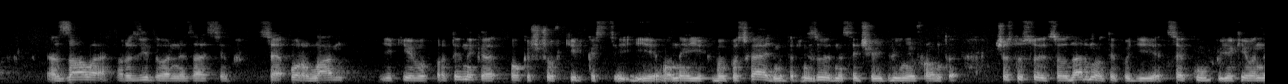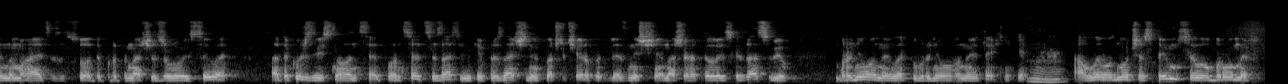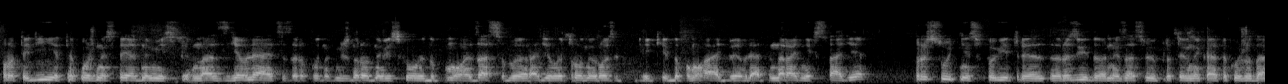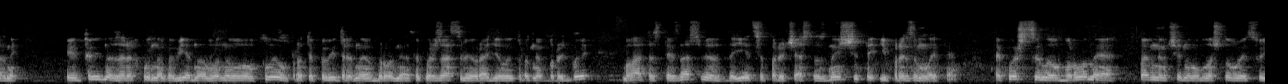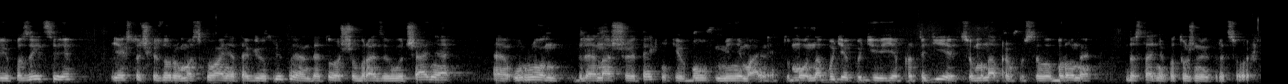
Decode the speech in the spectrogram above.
зала, розвідувальний засіб, це Орлан, які в противника поки що в кількості, і вони їх випускають, модернізують, насичують лінію фронту. Що стосується ударного типу дії, це куб, який вони намагаються застосувати проти нашої живої сили. А також, звісно, ланцет. Ланцет це засіб, який призначений в першу чергу для знищення наших артилерійських засобів, броньованої, легкоброньованої техніки. Але водночас тим сили оборони в протидії також не стоять на місці. У нас з'являється за рахунок міжнародної військової допомоги засоби радіоелектронної розвідки, які допомагають виявляти на ранніх стадіях присутність в повітрі розвідувальних засобів противника, а також ударних. І відповідно за рахунок об'єднаного вогневого впливу протиповітряної оборони, а також засобів радіоелектронної боротьби, багато з тих засобів вдається передчасно знищити і приземлити. Також сили оборони певним чином облаштовують свої позиції, як з точки зору маскування, так і укріплення, для того, щоб в разі влучання е, урон для нашої техніки був мінімальний. Тому на будь-яку дію є протидія. В цьому напрямку сили оборони достатньо потужно відпрацьовують.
